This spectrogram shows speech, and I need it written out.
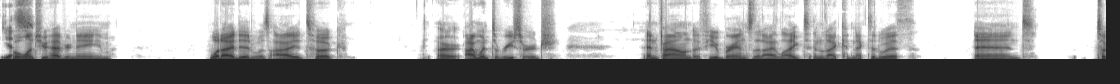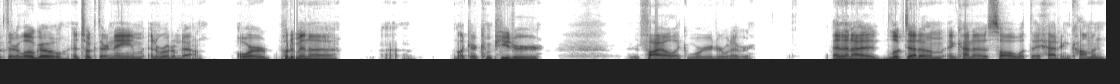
yes, but once you have your name, what I did was I took, or I went to research and found a few brands that I liked and that I connected with, and took their logo and took their name and wrote them down, or put them in a uh, like a computer file, like Word or whatever. And then I looked at them and kind of saw what they had in common.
